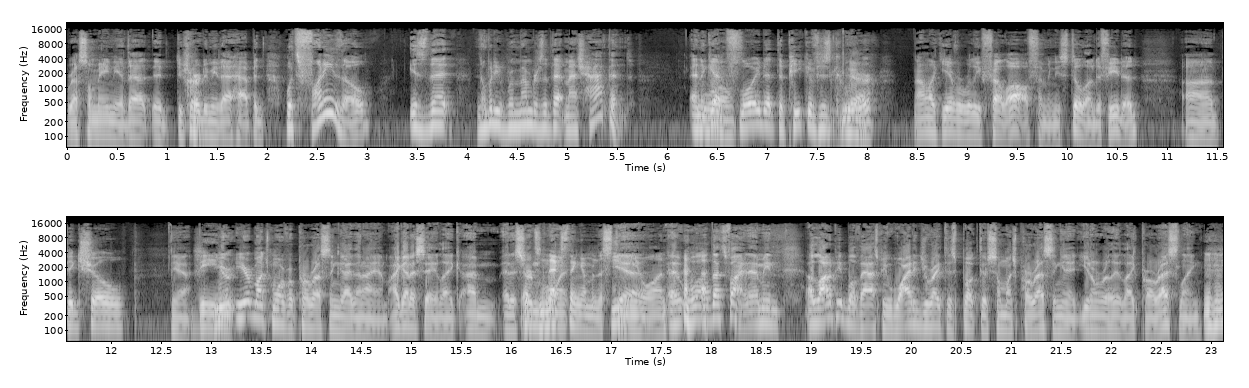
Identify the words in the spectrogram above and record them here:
WrestleMania. That it occurred to me that happened. What's funny though is that nobody remembers that that match happened. And again, Well- Floyd at the peak of his career, not like he ever really fell off. I mean, he's still undefeated. Uh, Big Show. Yeah, being- you're you're much more of a pro wrestling guy than I am. I gotta say, like I'm at a certain point. next thing I'm gonna steam you on. Uh, well, that's fine. I mean, a lot of people have asked me, why did you write this book? There's so much pro wrestling in it. You don't really like pro wrestling, Mm-hmm.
